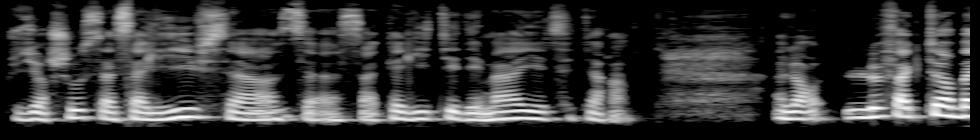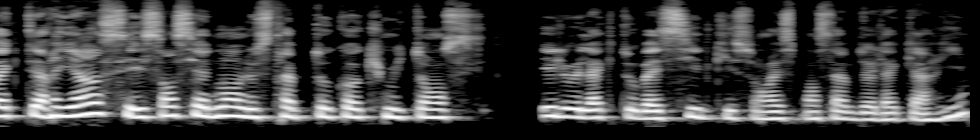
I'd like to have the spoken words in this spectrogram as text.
plusieurs choses, sa salive, sa, sa qualité d'émail, etc. Alors, le facteur bactérien, c'est essentiellement le streptocoque mutans et le lactobacille qui sont responsables de la carie.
